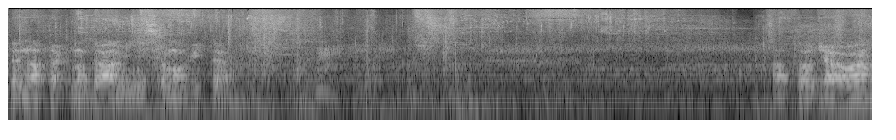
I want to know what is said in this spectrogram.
Ten atak nogami, niesamowite. A to działa?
